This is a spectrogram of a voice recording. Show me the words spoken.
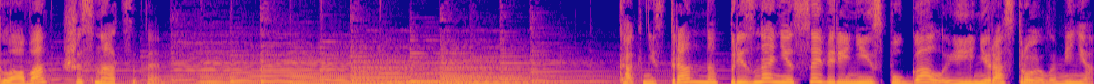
Глава 16 Как ни странно, признание Севери не испугало и не расстроило меня.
